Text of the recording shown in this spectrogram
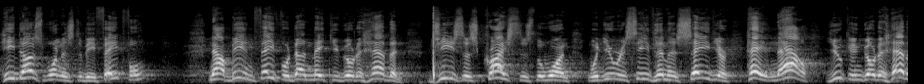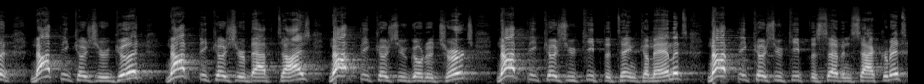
he does want us to be faithful. Now, being faithful doesn't make you go to heaven. Jesus Christ is the one, when you receive Him as Savior, hey, now you can go to heaven, not because you're good, not because you're baptized, not because you go to church, not because you keep the Ten Commandments, not because you keep the seven sacraments,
